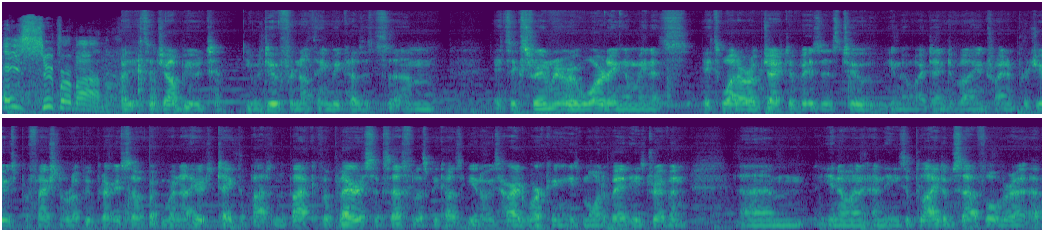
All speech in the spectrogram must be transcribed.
is Superman. It's a job you'd you would do for nothing because it's um, it's extremely rewarding. I mean, it's it's what our objective is is to you know identify and try and produce professional rugby players. So we're not here to take the pat on the back. If a player is successful, it's because you know he's hardworking, he's motivated, he's driven, um, you know, and, and, he's applied himself over a,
